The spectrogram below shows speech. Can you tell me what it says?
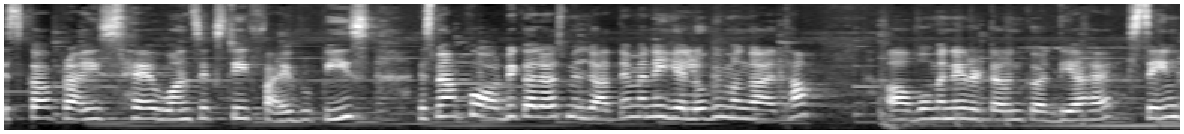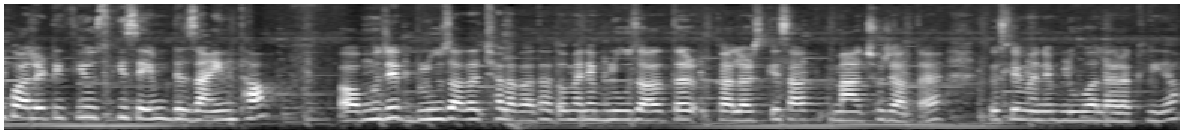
इसका प्राइस है वन सिक्सटी फाइव रुपीज़ इसमें आपको और भी कलर्स मिल जाते हैं। मैंने येलो भी मंगाया था। आ, वो मैंने रिटर्न कर दिया है। सेम क्वालिटी थी उसकी सेम डिज़ाइन था। आ, मुझे ब्लू ज़्यादा अच्छा लगा था तो मैंने ब्लू ज़्यादातर कलर्स के साथ मैच हो जाता है तो इसलिए मैंने ब्लू वाला रख लिया।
